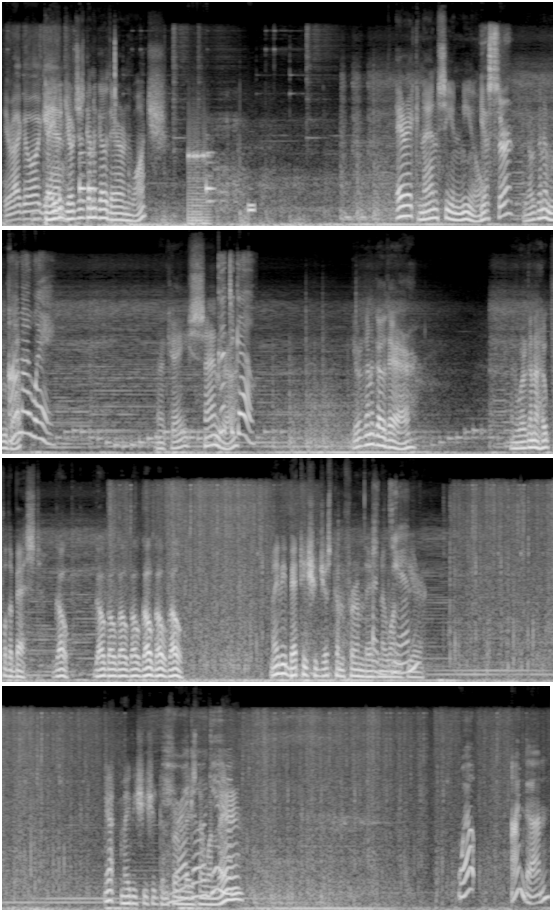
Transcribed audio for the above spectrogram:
Here I go again. David, you're just gonna go there and watch. Eric, Nancy, and Neil, Yes, sir? you're gonna move On up. my way. Okay, Sandra, Good to go. you're gonna go there. And we're gonna hope for the best. Go. Go, go, go, go, go, go, go. Maybe Betty should just confirm there's no one here. Yeah, maybe she should confirm Here there's go no one again. there. Well, I'm done.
